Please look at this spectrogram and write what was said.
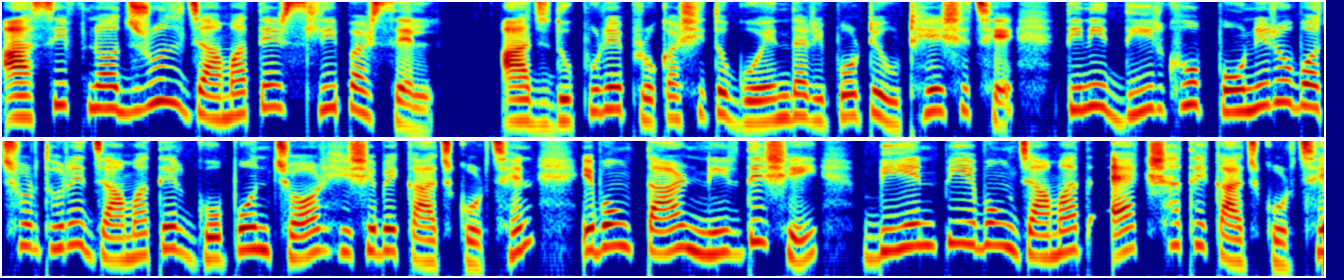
আসিফ নজরুল জামাতের স্লিপার সেল। আজ দুপুরে প্রকাশিত গোয়েন্দা রিপোর্টে উঠে এসেছে, তিনি দীর্ঘ পনেরো বছর ধরে জামাতের গোপন চর হিসেবে কাজ করছেন এবং তার নির্দেশেই বিএনপি এবং জামাত একসাথে কাজ করছে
